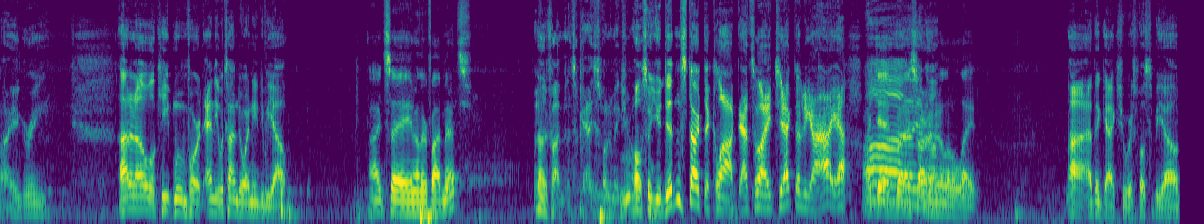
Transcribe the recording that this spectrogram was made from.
I agree. I don't know. We'll keep moving forward. Andy, what time do I need to be out? I'd say another five minutes. Another five minutes. Okay, I just wanted to make sure. Oh, so you didn't start the clock. That's why I checked. And ah, yeah. I did, but I you started it a little late. Uh, I think actually we're supposed to be out.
